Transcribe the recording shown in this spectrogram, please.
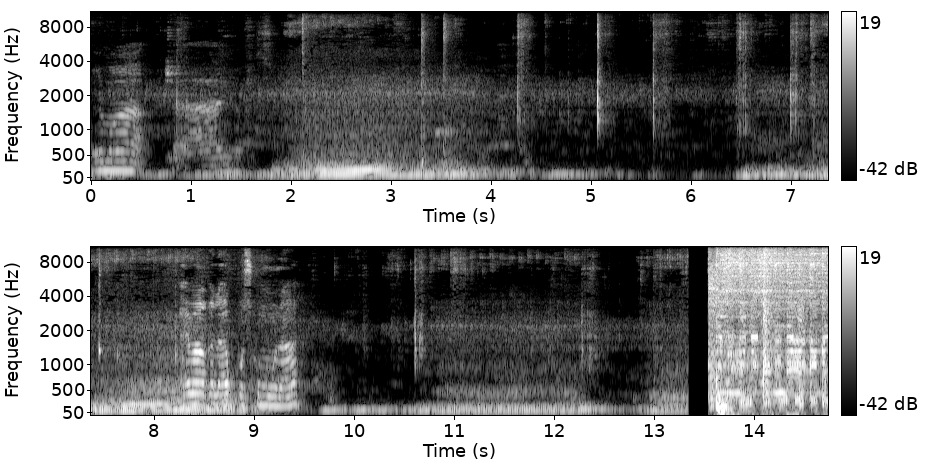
Yung mga, yan. Ay mga kalapos ko muna. Thank you.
